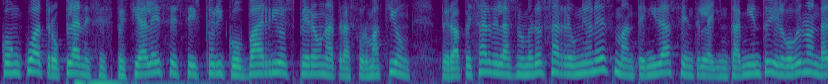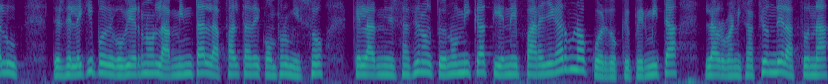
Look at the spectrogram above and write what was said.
Con cuatro planes especiales, este histórico barrio espera una transformación, pero a pesar de las numerosas reuniones mantenidas entre el Ayuntamiento y el Gobierno andaluz, desde el equipo de Gobierno lamentan la falta de compromiso que la Administración autonómica tiene para llegar a un acuerdo que permita la urbanización de la zona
